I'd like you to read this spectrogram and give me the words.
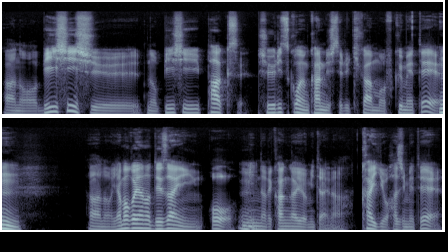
あの BC 州の BC パークス州立公園を管理している機関も含めて、うん。あの山小屋のデザインをうん。みんなで考えようみたいな会議を始めて、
